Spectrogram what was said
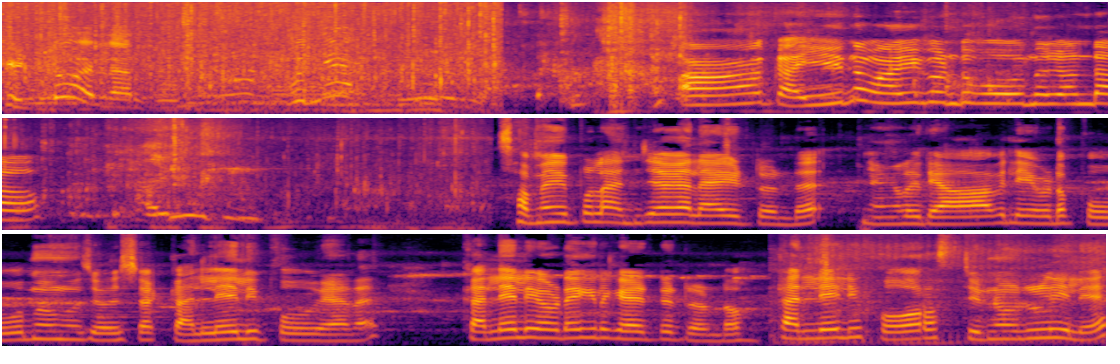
കിട്ടുമോ എല്ലാവർക്കും. കുഞ്ഞ്. ആ കയ്യിന്ന് നിന്ന് വാങ്ങിക്കൊണ്ട് പോകുന്നു കണ്ടോ? സമയം ഇപ്പോൾ അഞ്ചേകാലായിട്ടുണ്ട്. ഞങ്ങൾ രാവിലെ എവിടെ പോകുന്നു എന്ന് ചോദിച്ചാൽ കല്ലേലി പോവുകയാണ്. കല്ലേലി എവിടെയെങ്കിലും കേട്ടിട്ടുണ്ടോ? കല്ലേലി ഫോറസ്റ്റിനുള്ളിൽ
